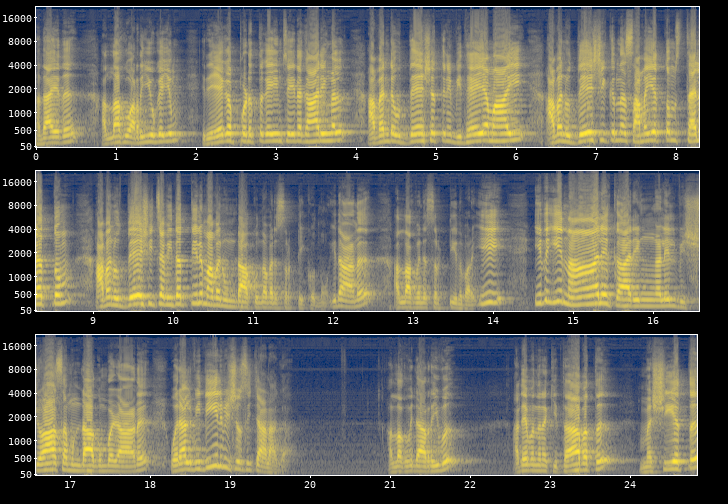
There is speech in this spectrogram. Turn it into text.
അതായത് അള്ളാഹു അറിയുകയും രേഖപ്പെടുത്തുകയും ചെയ്ത കാര്യങ്ങൾ അവന്റെ ഉദ്ദേശത്തിന് വിധേയമായി അവൻ ഉദ്ദേശിക്കുന്ന സമയത്തും സ്ഥലത്തും അവൻ ഉദ്ദേശിച്ച വിധത്തിലും അവൻ ഉണ്ടാക്കുന്നു അവൻ സൃഷ്ടിക്കുന്നു. ഇതാണ് അള്ളാഹുവിന്റെ സൃഷ്ടി എന്ന് പറയും ഈ ഇത് ഈ നാല് കാര്യങ്ങളിൽ വിശ്വാസമുണ്ടാകുമ്പോഴാണ് ഒരാൾ വിധിയിൽ വിശ്വസിച്ച ആളാകുക. അള്ളാഹുവിന്റെ അറിവ് അതേപോലെ തന്നെ കിതാബത്ത് മഷിയത്ത്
